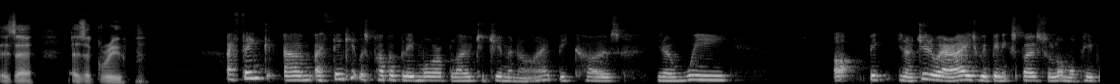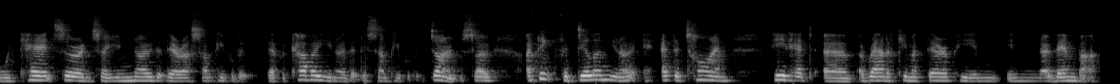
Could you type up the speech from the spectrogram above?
as a as a group? I think um, I think it was probably more a blow to Jim and I because you know we are big, you know due to our age we've been exposed to a lot more people with cancer and so you know that there are some people that, that recover you know that there's some people that don't. So I think for Dylan you know at the time he'd had uh, a round of chemotherapy in in November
